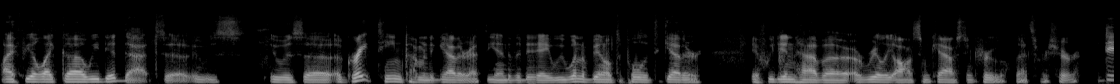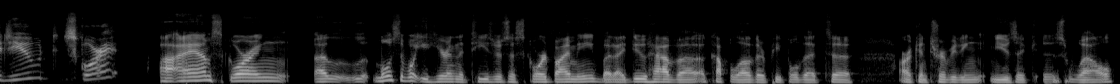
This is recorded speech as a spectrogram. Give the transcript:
i feel like uh, we did that uh, it was it was a, a great team coming together at the end of the day we wouldn't have been able to pull it together if we didn't have a, a really awesome cast and crew that's for sure Did you score it? Uh, i am scoring uh, most of what you hear in the teasers is scored by me but i do have uh, a couple other people that uh, are contributing music as well.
